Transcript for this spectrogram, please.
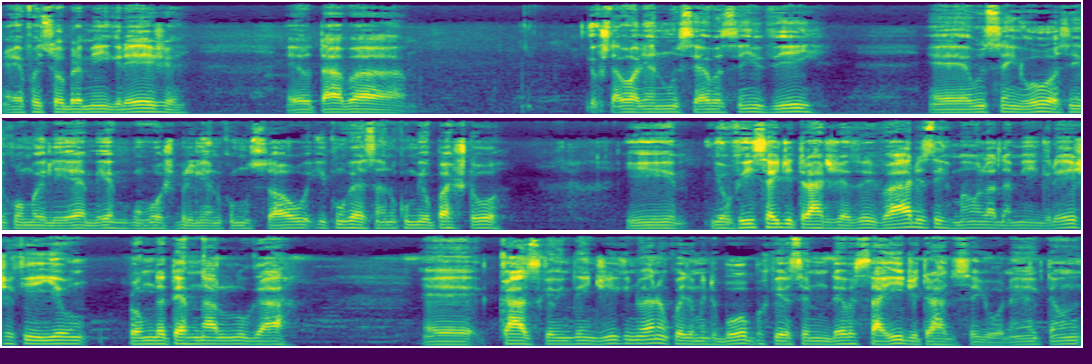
é, foi sobre a minha igreja. Eu estava eu estava olhando no céu assim e vi é, o Senhor, assim como Ele é mesmo, com o rosto brilhando como o sol, e conversando com o meu pastor. E eu vi sair de trás de Jesus vários irmãos lá da minha igreja que iam para um determinado lugar. É, casos que eu entendi que não era uma coisa muito boa, porque você não deve sair de trás do Senhor, né? Então,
